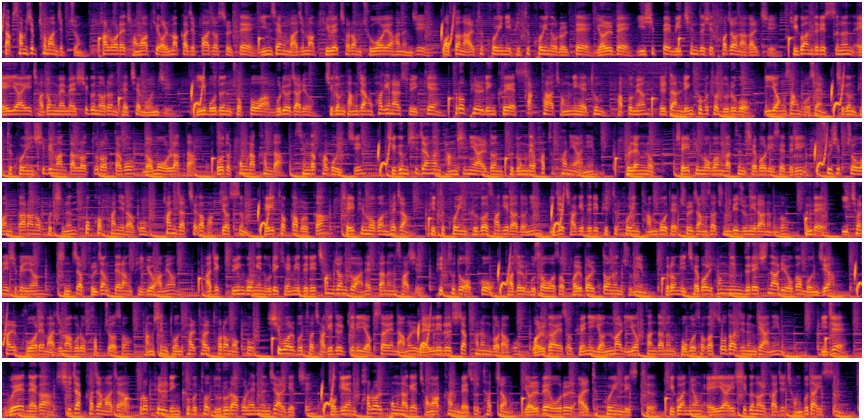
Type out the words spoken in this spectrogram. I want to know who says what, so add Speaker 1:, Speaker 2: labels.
Speaker 1: 딱 30초만 집중. 8월에 정확히 얼마까지 빠졌을 때 인생 마지막 기회처럼 주어야 하는지 어떤 알트코인이 비트코인 오를 때 10배 20배 미친 듯이 터져 나갈지 기관들이 쓰는 AI 자동 매매 시그널은 대체 뭔지 이 모든 족보와 무료 자료 지금 당장 확인할 수 있게 프로필 링크에 싹 다 정리해 둠. 바쁘면 일단 링크부터 누르고 이 영상 보셈. 지금 비트코인 12만 달러 뚫었다고 너무 올랐다. 모두 폭락한다. 생각하고 있지? 지금 시장은 당신이 알던 그 동네 화투판이 아님? 블랙록 JP모건 같은 재벌 2세들이 수십조 원 깔아놓고 치는 포커판이라고 판 자체가 바뀌었음. 데이터 까볼까? JP모건 회장 비트코인 그거 사기라더니 이제 자기들이 비트코인 담보 대출 장사 준비 중이라는 거? 근데 2021년 진짜 불장 때랑 비교하면 아직 주인공인 우리 개미들이 참전도 안 했다는 사실 비투도 없고 다들 무서워서 벌벌 떠는 중임. 그럼 이 재벌 형님들의 시나리오가 뭔지야? 8, 9월에 마지막으로 겁줘서 당신 돈 탈탈 털어먹고 10월부터 자기들끼리 역사에 남을 랠리를 시작하는 거라고? 월가에서 괜히 연말 2억 간다는 보고서가 쏟아지는 게 아님? 이제 왜 내가 시작하자마자 프로필 링크부터 누르라고 했는지 알겠지? 거기엔 8월 폭락의 정확한 매수 타점 10배 오를 알트코인 리스트 기관용 AI 시그널까지 전부 다 있음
